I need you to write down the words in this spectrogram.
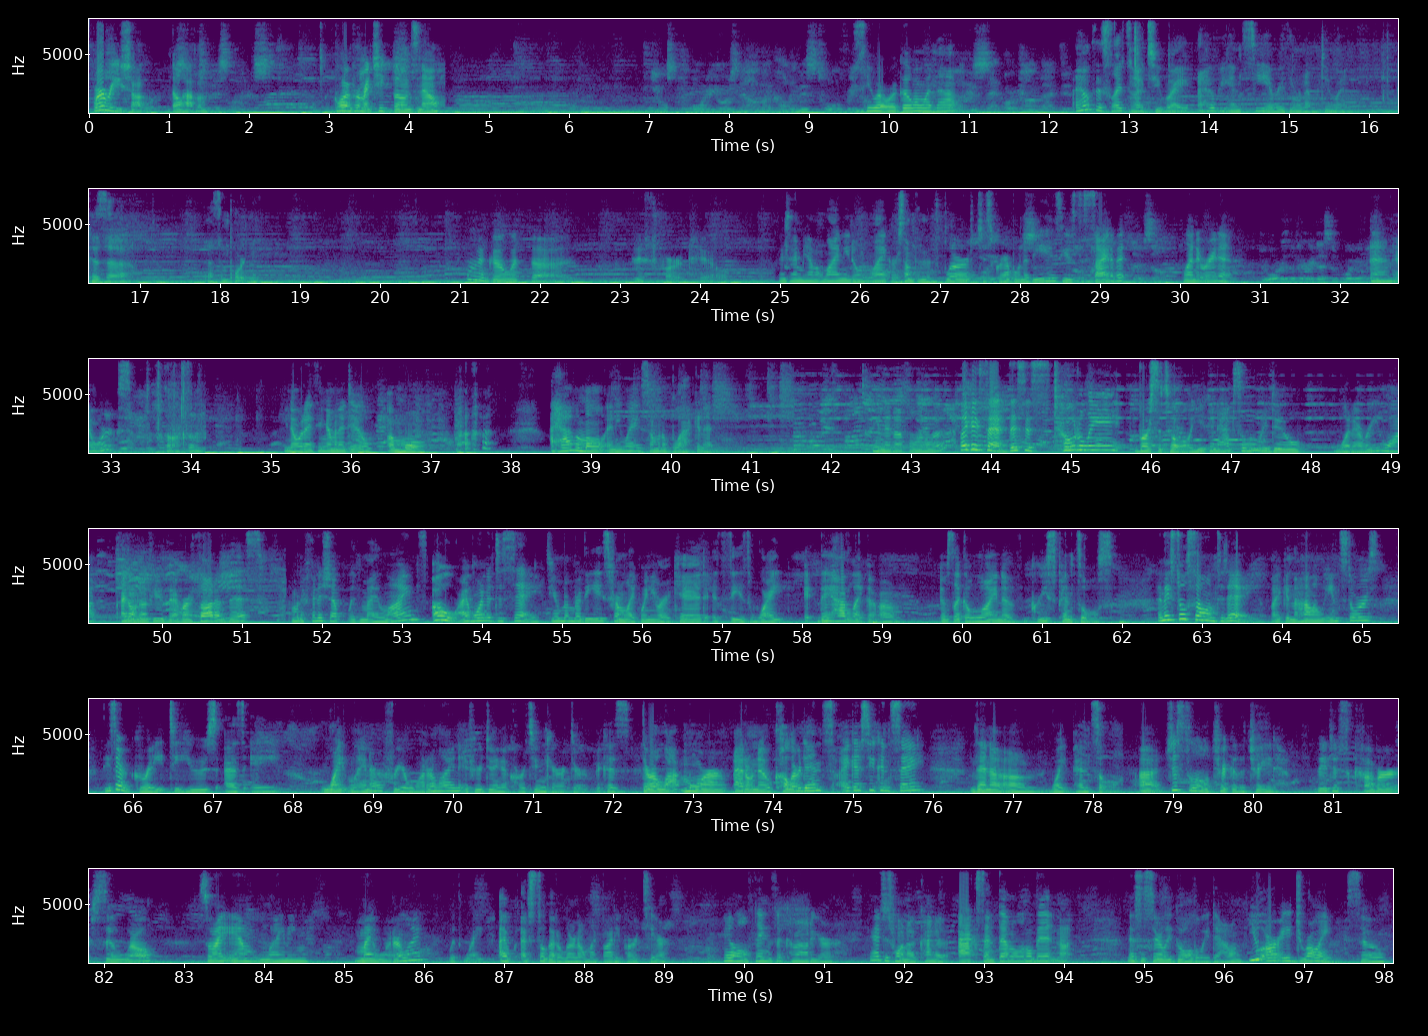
wherever you shop, they'll have them. Going for my cheekbones now. See where we're going with that? I hope this light's not too bright. I hope you can see everything that I'm doing. Because uh, that's important. I'm going to go with uh, this part too. Anytime you have a line you don't like or something that's blurred, just grab one of these, use the side of it, blend it right in. And it works. It's awesome. You know what I think I'm going to do? A mole. I have a mole anyway, so I'm going to blacken it. Clean it up a little bit. Like I said, this is totally versatile. You can absolutely do whatever you want. I don't know if you've ever thought of this. I'm gonna finish up with my lines. Oh, I wanted to say, do you remember these from like when you were a kid? It's these white, it, they had like a, um, it was like a line of grease pencils and they still sell them today, like in the Halloween stores. These are great to use as a white liner for your waterline if you're doing a cartoon character because they're a lot more, I don't know, color dense, I guess you can say, than a um, white pencil. Uh, just a little trick of the trade. They just cover so well. So I am lining my waterline with white. I've, I've still got to learn all my body parts here. You know, little things that come out of your, I just want to kind of accent them a little bit, not necessarily go all the way down. You are a drawing, so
